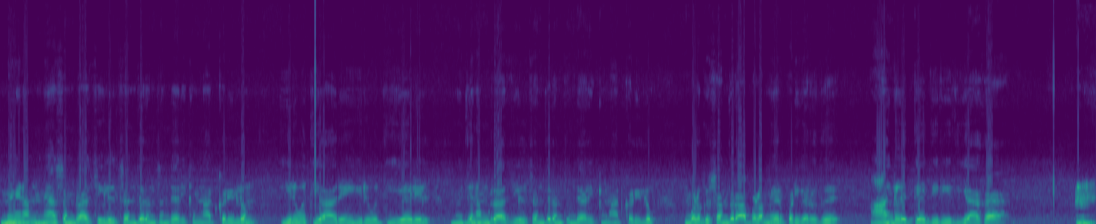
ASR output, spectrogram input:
மீனம் மேசம் ராசிகளில் சந்திரன் சஞ்சரிக்கும் நாட்களிலும் இருபத்தி ஆறு இருபத்தி ஏழில் மிதுனம் ராசியில் சந்திரன் சஞ்சாரிக்கும் நாட்களிலும் உங்களுக்கு சந்திராபலம் ஏற்படுகிறது. ஆங்கில தேதி ரீதியாக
